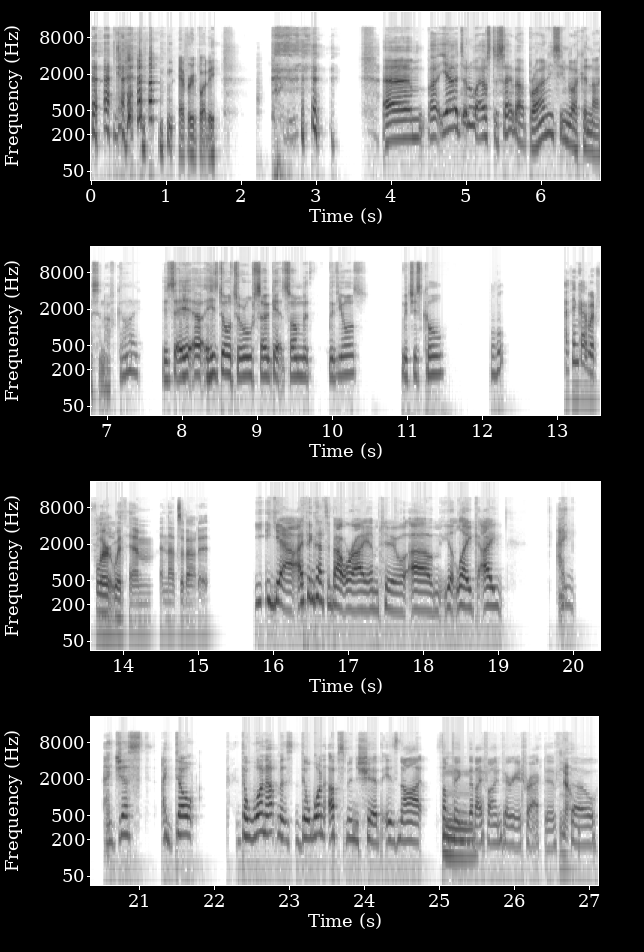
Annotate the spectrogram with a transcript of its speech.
Everybody. um, but yeah, I don't know what else to say about Brian. He seemed like a nice enough guy. His uh, his daughter also gets on with with yours, which is cool. I think I would flirt with him, and that's about it. Y- yeah, I think that's about where I am too. Um, yeah, like I, I, I just I don't. The one up the one upsmanship is not something Mm. that I find very attractive. No. So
